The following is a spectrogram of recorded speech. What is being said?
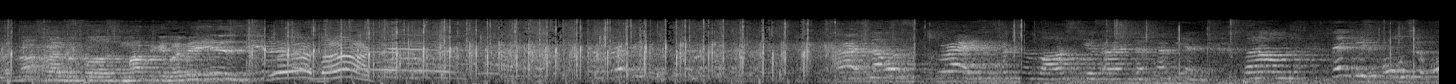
The last round of applause for Mark again, wherever he is. Yeah, Mark. Alright, so that was great, especially the last year's Iron champion. But um, thank you all to all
